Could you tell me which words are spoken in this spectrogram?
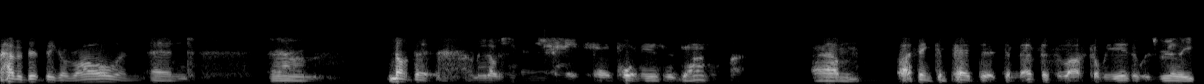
have a bit bigger role and and um, not that I mean, obviously how important he is regardless, but um, I think compared to, to Memphis the last couple of years, it was really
